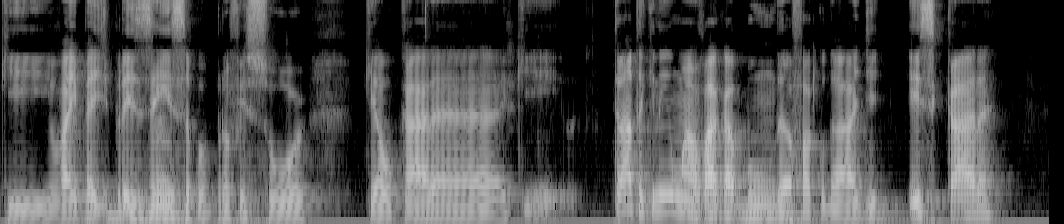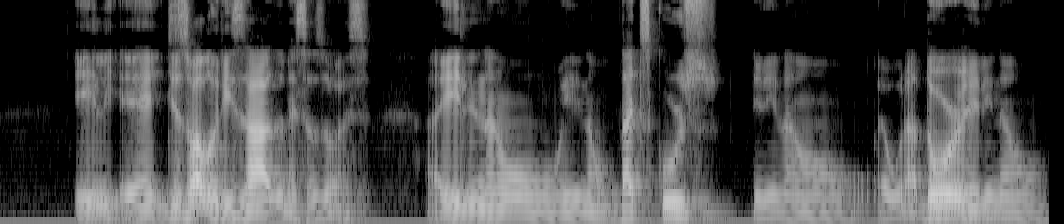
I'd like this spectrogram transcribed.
que vai e pede presença pro professor, que é o cara que trata que nem uma vagabunda a faculdade. Esse cara ele é desvalorizado nessas horas. Ele não, ele não dá discurso, ele não é orador, ele não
